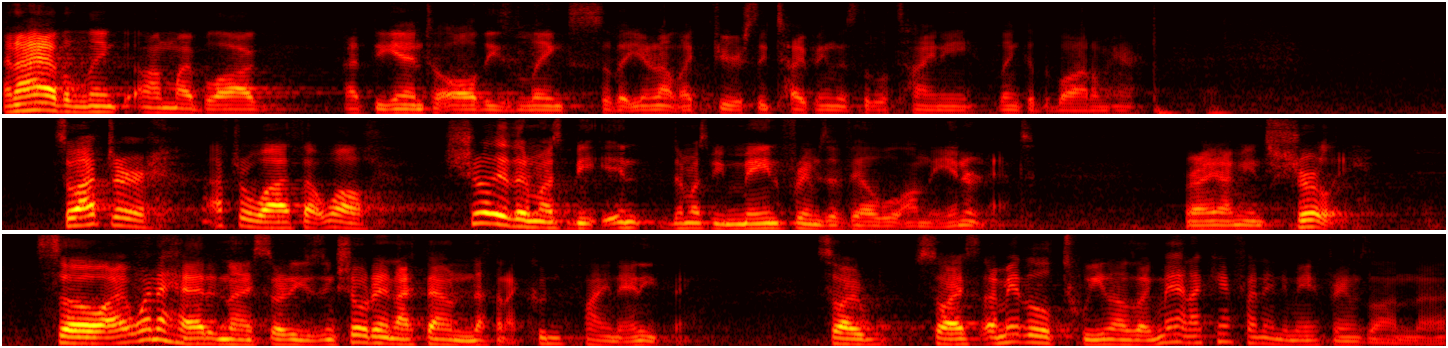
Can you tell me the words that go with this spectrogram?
And I have a link on my blog at the end to all these links so that you're not like furiously typing this little tiny link at the bottom here. So after, after a while, I thought, well, surely there must, be in, there must be mainframes available on the internet, right? I mean, surely. So I went ahead and I started using Shodan, and I found nothing. I couldn't find anything. So I, so I, I made a little tweet, and I was like, man, I can't find any mainframes on, uh,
